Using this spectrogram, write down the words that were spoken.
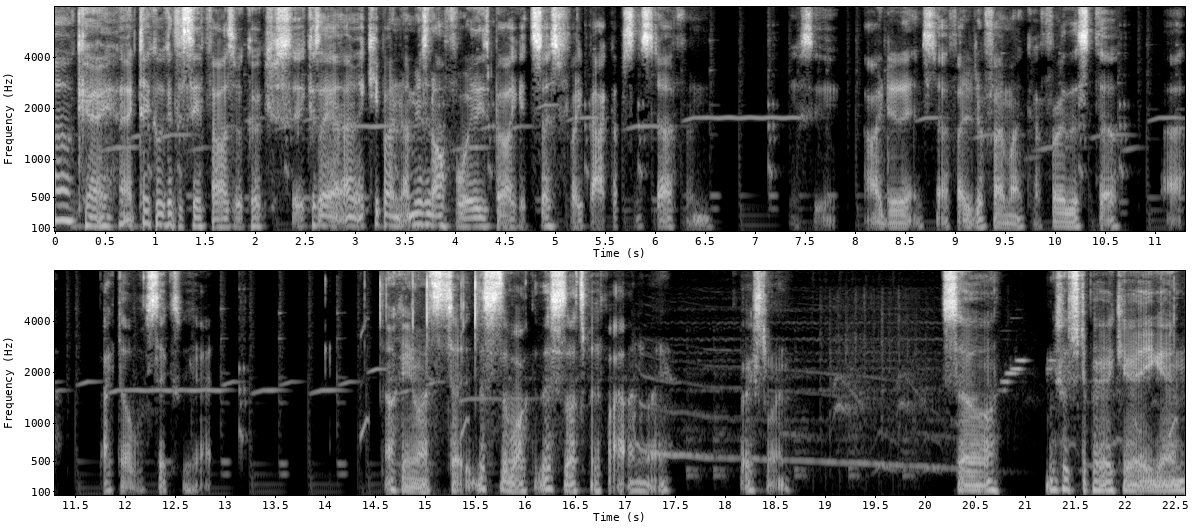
Okay, I take a look at the save files real quick, just because I, I keep on, I'm using all four of these, but like it's just for like backups and stuff, and you see how I did it and stuff. I didn't find my furthest to uh, back to level six we had. Okay, let's this is the walk. This is let's play file anyway. First one. So let me switch to Parakarry again.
